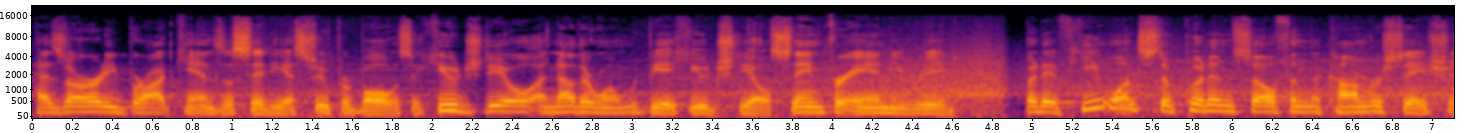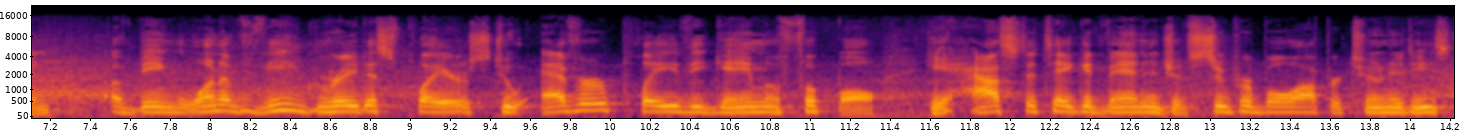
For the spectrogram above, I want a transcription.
has already brought Kansas City a Super Bowl. It was a huge deal. Another one would be a huge deal. Same for Andy Reid. But if he wants to put himself in the conversation of being one of the greatest players to ever play the game of football, he has to take advantage of Super Bowl opportunities.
